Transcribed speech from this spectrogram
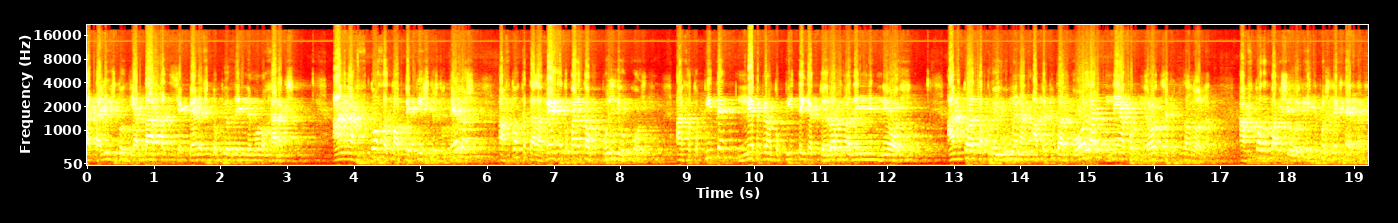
καταλήγει στο διατάφτα της εκπαίδευσης το οποίο δεν είναι μόνο χάραξη. Αν αυτό θα το απαιτήσετε στο τέλος, αυτό καταλαβαίνετε θα το πάρετε από πολύ λίγο κόσμο. Αν θα το πείτε, ναι πρέπει να το πείτε γιατί το ερώτημα δεν είναι ναι όχι. Αν τώρα τα προηγούμενα απαιτούνταν όλα, ναι από την ερώτηση απαιτούνταν όλα. Αυτό θα το αξιολογήσετε πως η λέξη θα έφτανε.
